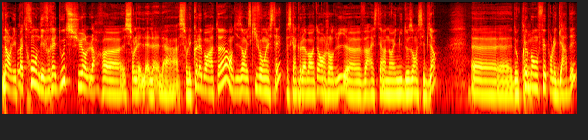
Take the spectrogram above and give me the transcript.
Non, les patrons ont des vrais doutes sur, leur, euh, sur, les, la- la- la- sur les collaborateurs en disant est-ce qu'ils vont rester? Parce qu'un collaborateur aujourd'hui euh, va rester un an et demi, deux ans et c'est bien. Euh, donc Terrible. comment on fait pour les garder?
